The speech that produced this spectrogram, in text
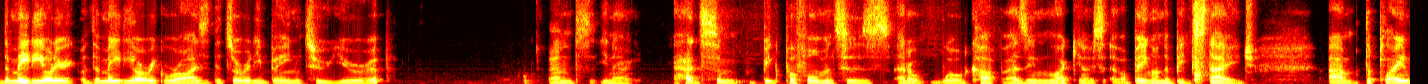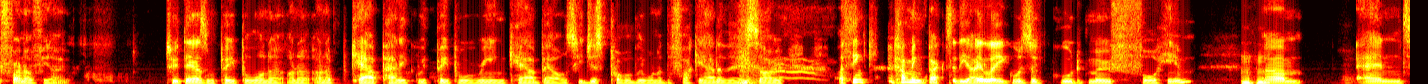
the meteoric the meteoric rise that's already been to Europe, and you know had some big performances at a World Cup, as in like you know being on the big stage. Um, to play in front of you know two thousand people on a on a on a cow paddock with people ringing cowbells, he just probably wanted the fuck out of there. So, I think coming back to the A League was a good move for him. Mhm. Um, and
